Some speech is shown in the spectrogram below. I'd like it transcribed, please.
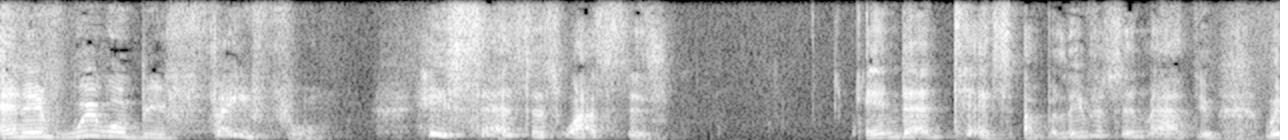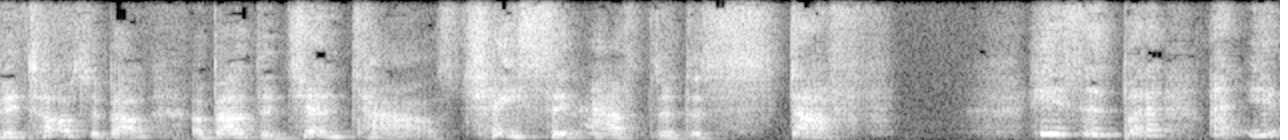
And if we will be faithful, he says this, watch this. In that text, I believe it's in Matthew, when he talks about, about the Gentiles chasing after the stuff. He says, but I, I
